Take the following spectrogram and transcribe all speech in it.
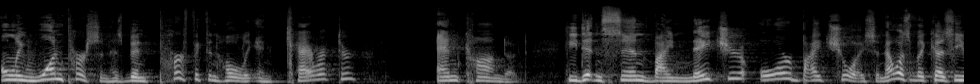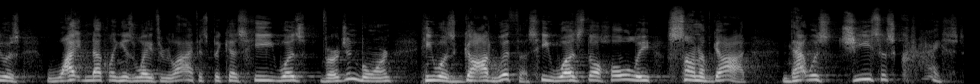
Only one person has been perfect and holy in character and conduct. He didn't sin by nature or by choice. And that wasn't because he was white knuckling his way through life. It's because he was virgin born. He was God with us. He was the Holy Son of God. And that was Jesus Christ.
